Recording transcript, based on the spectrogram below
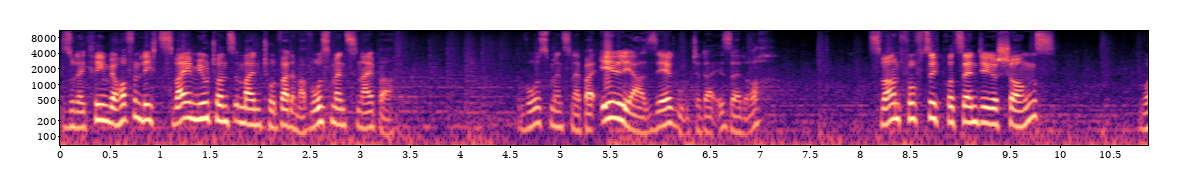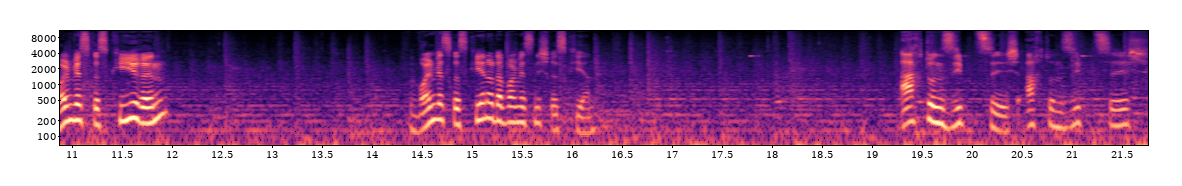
So, dann kriegen wir hoffentlich zwei Mutons in meinen Tod. Warte mal, wo ist mein Sniper? Wo ist mein Sniper? Ilya, sehr gut. Da ist er doch. 52-prozentige Chance. Wollen wir es riskieren? Wollen wir es riskieren oder wollen wir es nicht riskieren? 78, 78.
